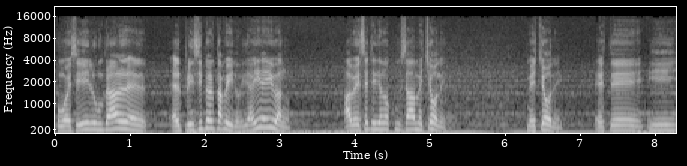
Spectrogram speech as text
como decir, ilumbrar el, principio del camino. Y de ahí iban. A veces teníamos que usar mechones. Mechones. Este, y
